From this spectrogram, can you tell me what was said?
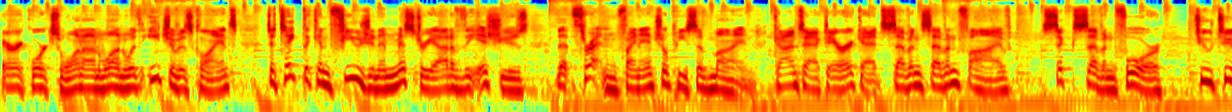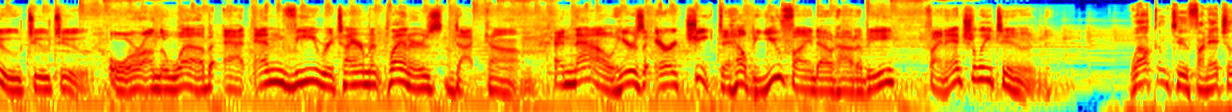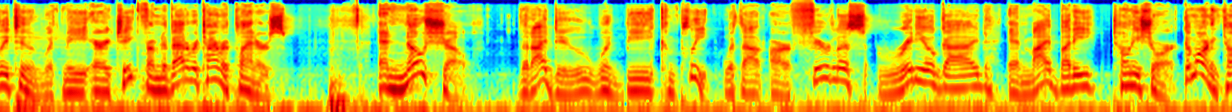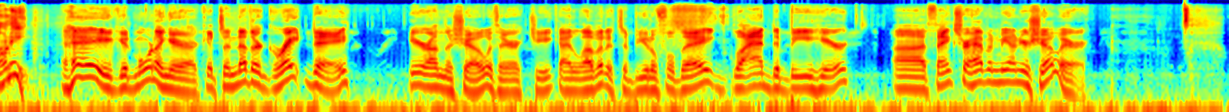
Eric works one on one with each of his clients to take the confusion and mystery out of the issues that threaten financial peace of mind. Contact Eric at 775 674 2222 or on the web at nvretirementplanners.com. And now here's Eric Cheek to help you find out how to be financially tuned. Welcome to Financially Tuned with me, Eric Cheek from Nevada Retirement Planners. And no show that I do would be complete without our fearless radio guide and my buddy, Tony Shore. Good morning, Tony. Hey, good morning, Eric. It's another great day here on the show with Eric Cheek. I love it. It's a beautiful day. Glad to be here. Uh, thanks for having me on your show, Eric.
